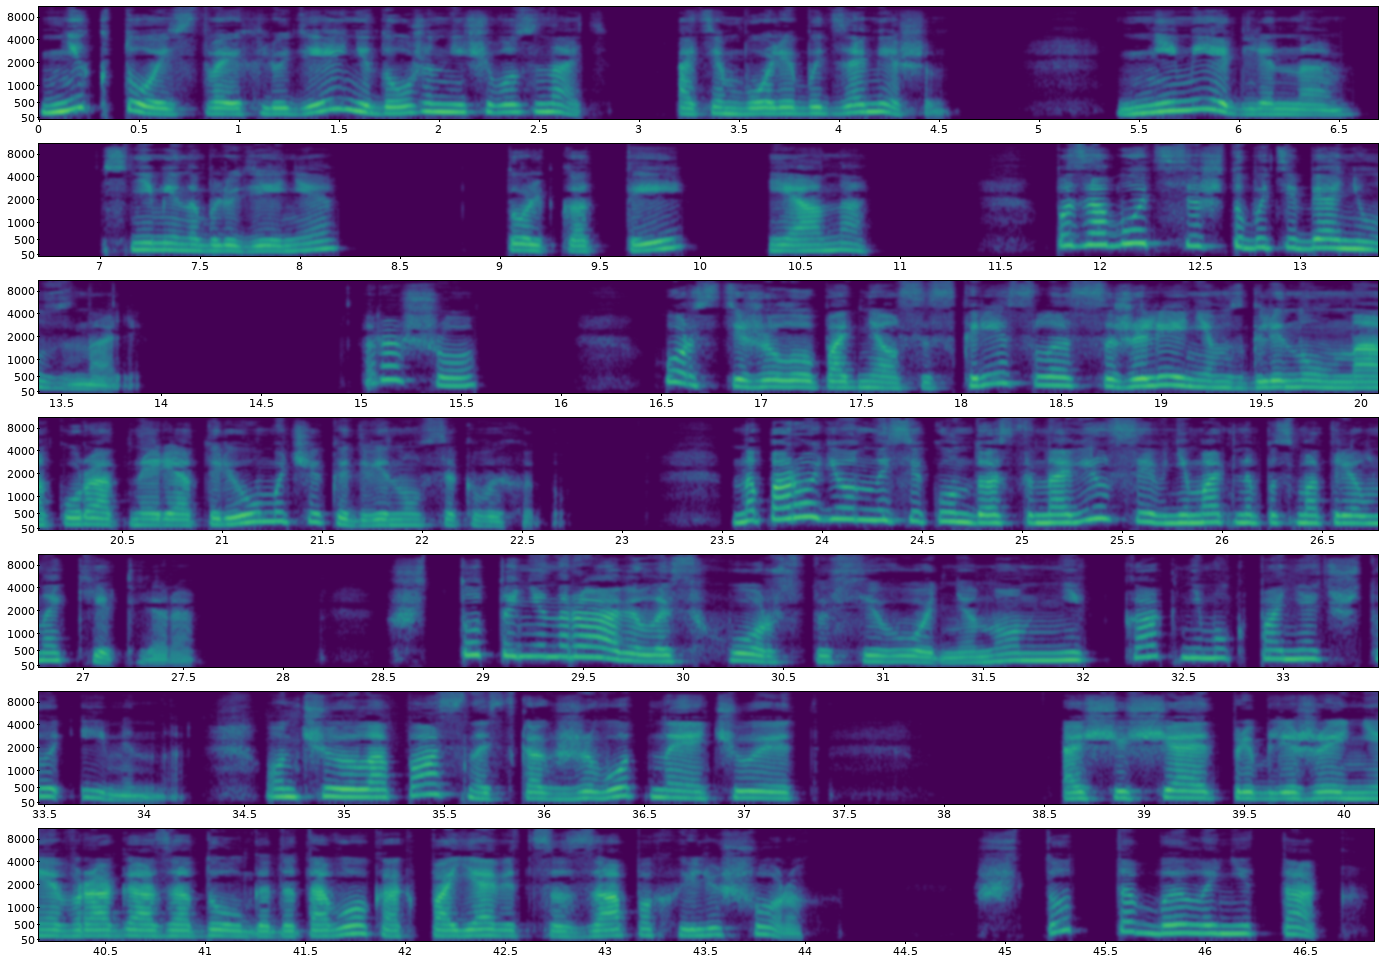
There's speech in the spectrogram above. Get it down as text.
Никто из твоих людей не должен ничего знать, а тем более быть замешан. Немедленно сними наблюдение, только ты и она. Позаботься, чтобы тебя не узнали. Хорошо. Хорст тяжело поднялся с кресла, с сожалением взглянул на аккуратный ряд рюмочек и двинулся к выходу. На пороге он на секунду остановился и внимательно посмотрел на Кетлера. Что-то не нравилось Хорсту сегодня, но он никак не мог понять, что именно. Он чуял опасность, как животное чует, ощущает приближение врага задолго до того, как появится запах или шорох. Что-то было не так.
